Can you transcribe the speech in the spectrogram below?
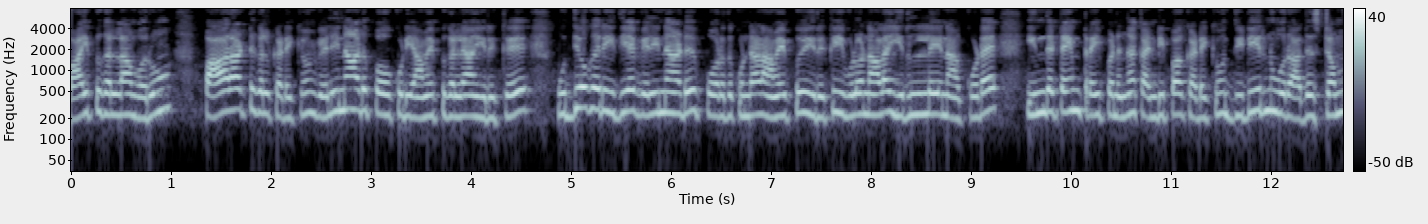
வாய்ப்புகள்லாம் வரும். பாராட்டுகள் கிடைக்கும். வெளிநாடு போகக்கூடிய அமைப்புகள்லாம் இருக்குது உத்தியோக ரீதியாக வெளிநாடு போகிறதுக்கு உண்டான அமைப்பு இருக்குது இவ்வளோ நாளாக இல்லைனா கூட இந்த டைம் ட்ரை பண்ணுங்கள் கண்டிப்பாக கிடைக்கும். திடீர்னு ஒரு அதிர்ஷ்டம்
